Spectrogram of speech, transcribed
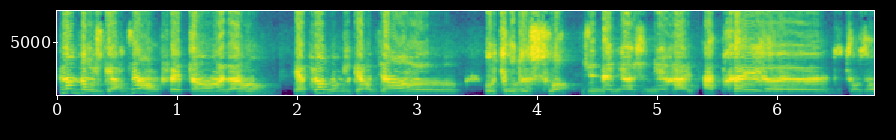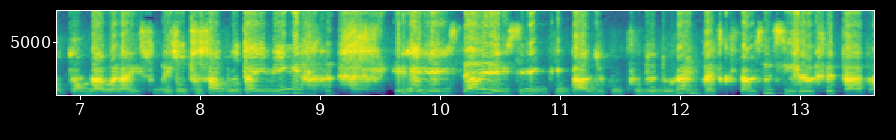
plein d'anges gardiens en fait hein, là. Hein. Il y a plein d'anges gardiens euh, autour de soi, d'une manière générale. Après, euh, de temps en temps, bah voilà, ils sont, ils ont tous un bon timing. Et là, il y a eu ça, il y a eu Céline qui me parle du concours de nouvelles, parce que ça aussi, si je le fais pas, bah,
